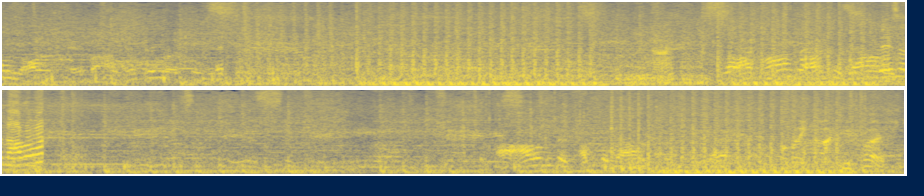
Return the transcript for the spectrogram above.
one's on here, but I'm just Well, I can't go up and down. There's another one. Uh, I want to go up and down. Oh my god, he pushed.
